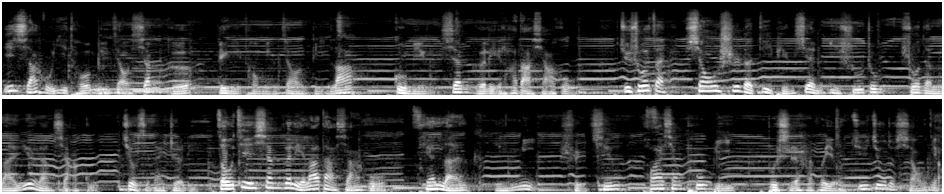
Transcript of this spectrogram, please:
因峡谷一头名叫香格，另一头名叫里拉，故名香格里拉大峡谷。据说在《消失的地平线》一书中说的蓝月亮峡谷就是在这里。走进香格里拉大峡谷，天蓝林密，水清，花香扑鼻。不时还会有啾啾的小鸟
